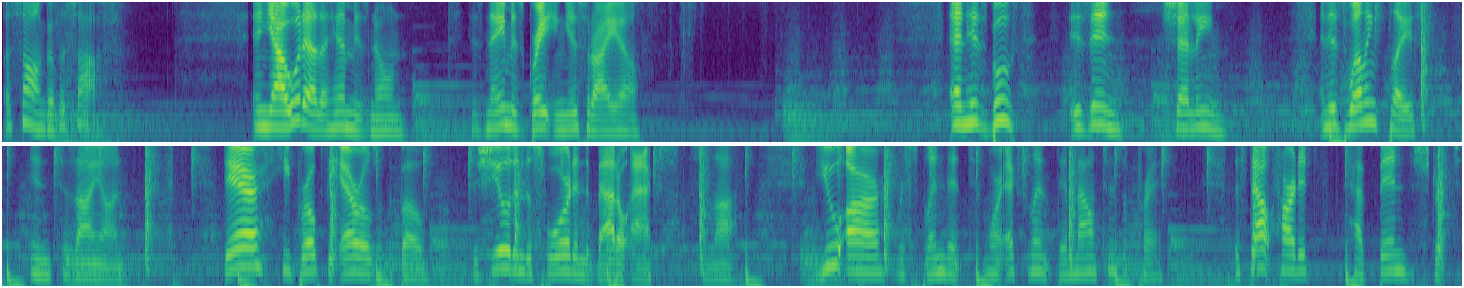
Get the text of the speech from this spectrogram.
a song of Asaph. And Yahweh Elohim is known. His name is great in Israel. And his booth is in Shalim, and his dwelling place in Zion. There he broke the arrows of the bow, the shield and the sword and the battle axe. Salah. You are resplendent, more excellent than mountains of prey. The stout hearted have been stripped.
